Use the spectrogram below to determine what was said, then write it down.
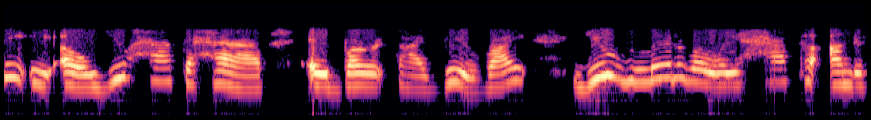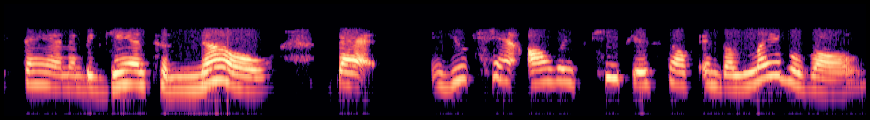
CEO, you have to have a bird's eye view, right? You literally have to understand and begin to know that you can't always keep yourself in the labor role,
